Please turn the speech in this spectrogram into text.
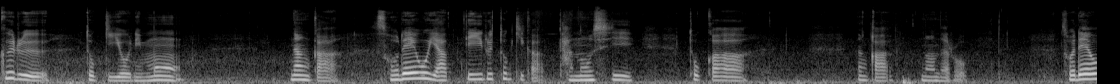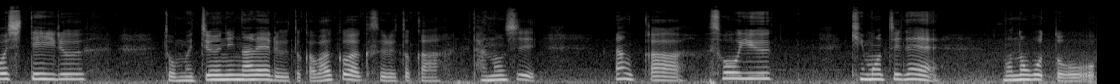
来る時よりもなんかそれをやっている時が楽しいとかなんかなんだろう。それをしていると夢中になれるとかワクワクするとか楽しい。なんかそういう気持ちで物事を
